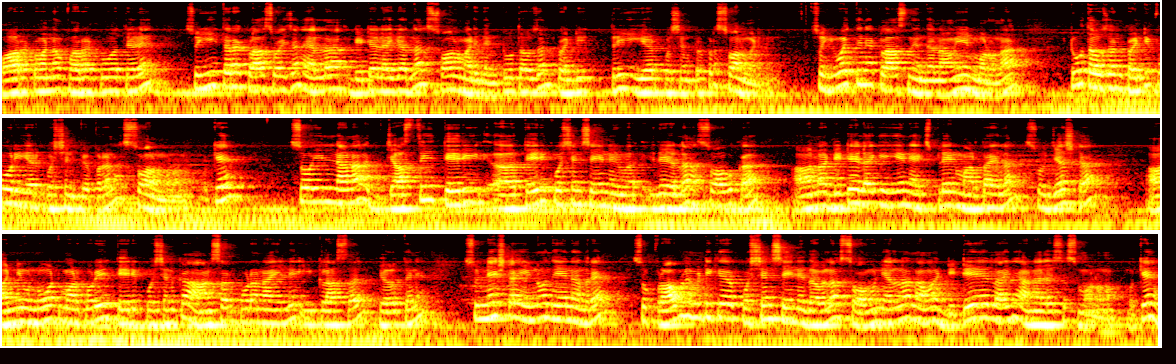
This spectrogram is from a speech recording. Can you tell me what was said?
part one part two ಅಂತೇಳಿ ಸೊ ಈ ಥರ ಕ್ಲಾಸ್ ವೈಸ ಎಲ್ಲ ಡೀಟೇಲಾಗಿ ಅದನ್ನ ಸಾಲ್ವ್ ಮಾಡಿದ್ದೀನಿ two thousand twenty three year question paper solve ಮಾಡಿದ್ದೀನಿ ಸೊ ಇವತ್ತಿನ ಕ್ಲಾಸ್ನಿಂದ ನಾವೇನು ಮಾಡೋಣ two thousand twenty four year question ಪೇಪರನ್ನು ಸಾಲ್ವ್ ಮಾಡೋಣ ಓಕೆ ಸೊ ಇಲ್ಲಿ ನಾನು ಜಾಸ್ತಿ ತೇರಿ ತೇರಿ ಕ್ವಶನ್ಸ್ ಏನು ಇದೆಯಲ್ಲ ಸೊ ಅವಕ್ಕೆ ನಾನು ಆಗಿ ಏನು ಎಕ್ಸ್ಪ್ಲೇನ್ ಮಾಡ್ತಾ ಇಲ್ಲ ಸೊ ಜಸ್ಟ್ ನೀವು ನೋಟ್ ಮಾಡ್ಕೊಡಿ ತೇರಿ ಕ್ವಶನ್ಗೆ ಆನ್ಸರ್ ಕೂಡ ನಾನು ಇಲ್ಲಿ ಈ ಕ್ಲಾಸಲ್ಲಿ ಹೇಳ್ತೇನೆ ಸೊ ನೆಕ್ಸ್ಟ್ ಇನ್ನೊಂದು ಏನಂದರೆ ಸೊ ಪ್ರಾಬ್ಲಮೆಟಿಕ್ ಕ್ವಶನ್ಸ್ ಏನಿದಾವಲ್ಲ ಸೊ ಅವನ್ನೆಲ್ಲ ನಾವು ಡಿಟೇಲ್ ಆಗಿ ಅನಾಲಿಸಿಸ್ ಮಾಡೋಣ ಓಕೆ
